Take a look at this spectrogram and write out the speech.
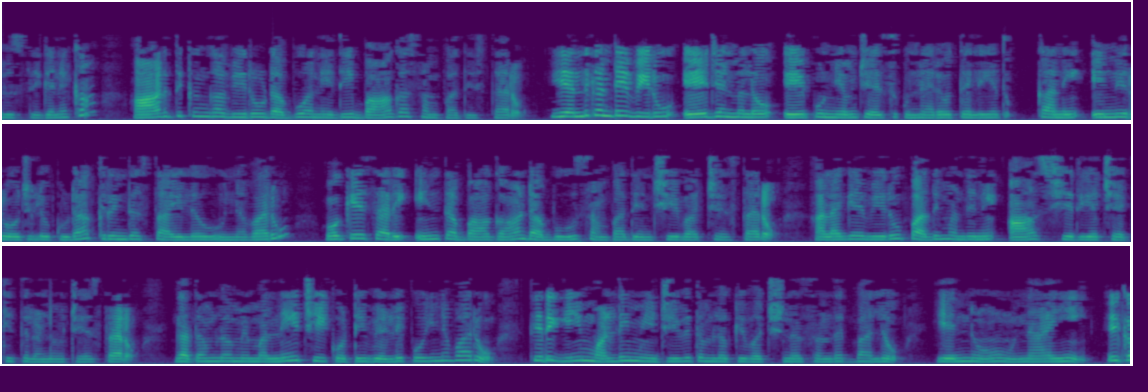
చూస్తే గనక ఆర్థికంగా వీరు డబ్బు అనేది బాగా సంపాదిస్తారు. ఎందుకంటే వీరు ఏ జన్మలో ఏ పుణ్యం చేసుకున్నారో తెలియదు. కానీ ఎన్ని రోజులు కూడా క్రింద స్థాయిలో ఉన్నవారు ఒకేసారి ఇంత బాగా డబ్బు సంపాదించి వచ్చేస్తారు. అలాగే వీరు పది మందిని ఆశ్చర్యచకితులను చేస్తారు. గతంలో మిమ్మల్ని చీకొట్టి వెళ్ళిపోయిన వారు తిరిగి మళ్ళీ మీ జీవితంలోకి వచ్చిన సందర్భాలు ఎన్నో ఉన్నాయి. ఇక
